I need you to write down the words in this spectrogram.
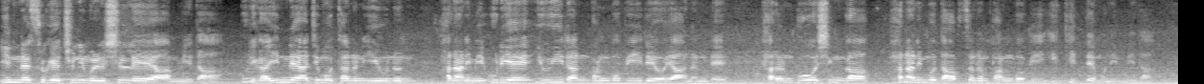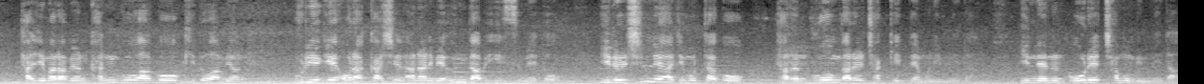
인내 속에 주님을 신뢰해야 합니다. 우리가 인내하지 못하는 이유는 하나님이 우리의 유일한 방법이 되어야 하는데 다른 무엇인가 하나님보다 앞서는 방법이 있기 때문입니다. 달리 말하면 간구하고 기도하면 우리에게 허락하신 하나님의 응답이 있음에도 이를 신뢰하지 못하고 다른 무언가를 찾기 때문입니다. 인내는 오래 참음입니다.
